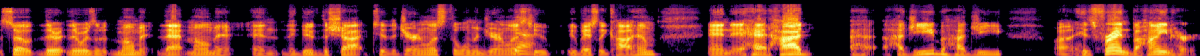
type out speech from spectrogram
So there, there was a moment, that moment, and they did the shot to the journalist, the woman journalist Yeah. who who basically caught him, and it had Had Ha- Hajib Haji, uh, his friend behind her.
